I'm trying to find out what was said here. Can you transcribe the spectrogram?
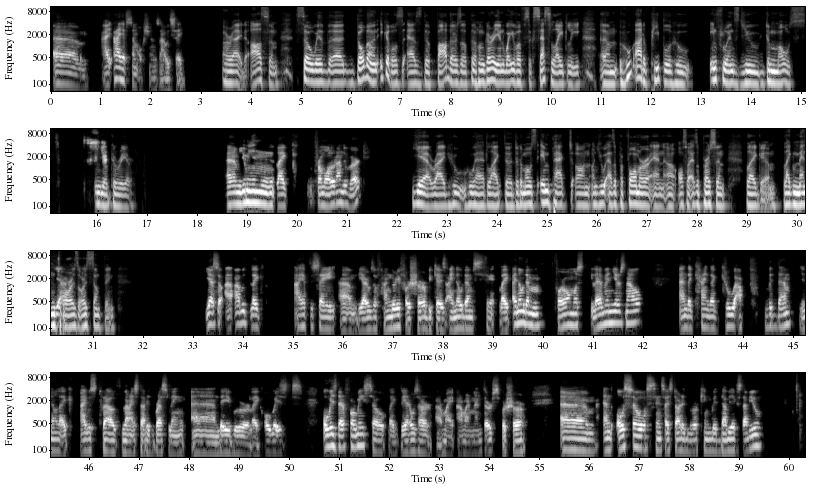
um, I I have some options. I would say. All right, awesome. So with uh, Dover and Icarus as the fathers of the Hungarian wave of success lately, um, who are the people who influenced you the most in your career? Um, you mean like from all around the world? Yeah right who who had like the, the, the most impact on on you as a performer and uh, also as a person like um like mentors yeah. or something yeah so I, I, would like i have to say um the arrows of hungary for sure because i know them like i know them for almost 11 years now and I kind of grew up with them. You know, like I was 12 when I started wrestling, and they were like always always there for me. So like the arrows are are my are my mentors for sure. Um, and also since I started working with WXW,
